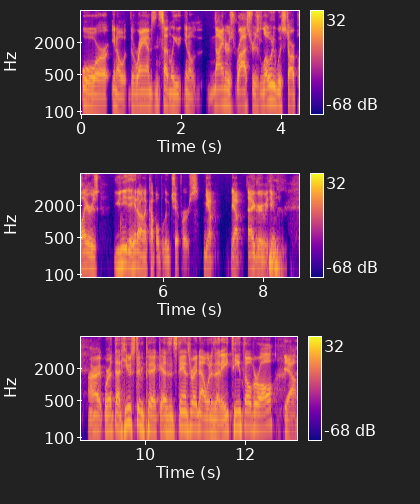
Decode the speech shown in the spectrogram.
or you know the Rams, and suddenly you know Niners roster is loaded with star players. You need to hit on a couple blue chippers. Yep, yep, I agree with you. All right, we're at that Houston pick as it stands right now. What is that, 18th overall? Yeah,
